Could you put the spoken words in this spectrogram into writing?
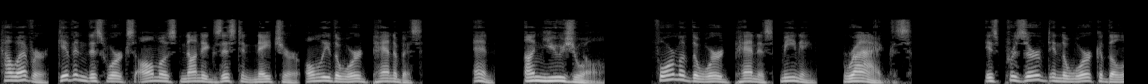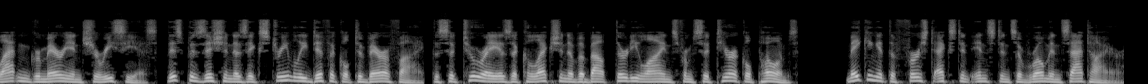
However, given this work's almost non-existent nature only the word panibus, an unusual Form of the word panis, meaning rags, is preserved in the work of the Latin grammarian Charisius. This position is extremely difficult to verify. The Saturae is a collection of about 30 lines from satirical poems, making it the first extant instance of Roman satire.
